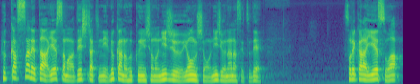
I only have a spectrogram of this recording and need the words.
復活されたイエス様は弟子たちにルカの福音書の24章27節でそれからイエスは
